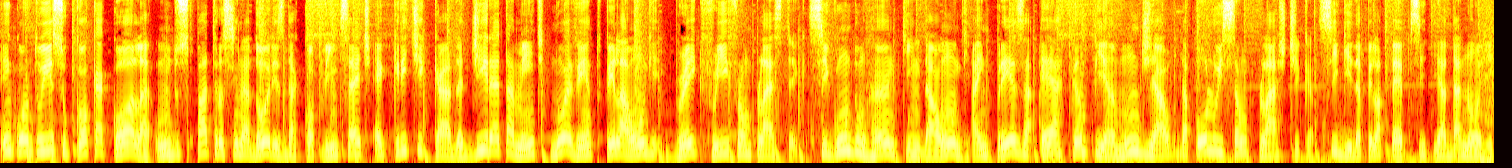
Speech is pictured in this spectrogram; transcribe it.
Enquanto isso, Coca-Cola, um dos patrocinadores da COP27, é criticada diretamente no evento pela ONG Break Free from Plastic. Segundo um ranking da ONG, a empresa é a campeã mundial da poluição plástica, seguida pela Pepsi e a Danone.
